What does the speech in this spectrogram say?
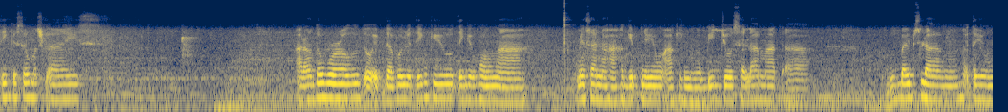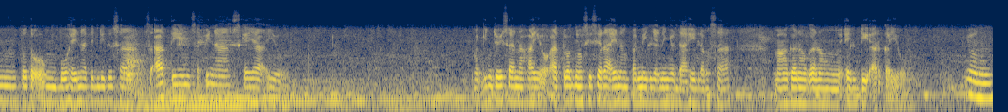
thank you so much guys. Around the world OFW thank you. Thank you kung na minsan nahahagip niyo yung aking mga video. Salamat. good vibes lang. Ito yung totoong buhay natin dito sa sa atin, sa Pinas. Kaya yun. Mag-enjoy sana kayo at huwag niyong sisirain ang pamilya ninyo dahil lang sa mga ganong-ganong LDR kayo. Yun.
